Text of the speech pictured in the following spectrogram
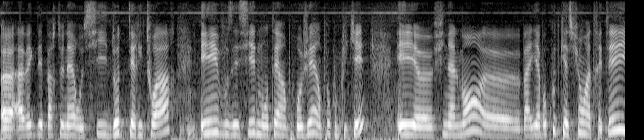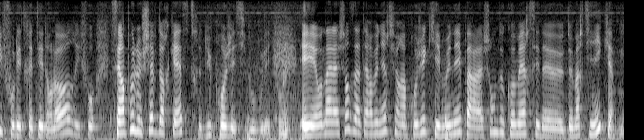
euh, avec des partenaires aussi d'autres territoires mhm. et vous essayez de monter un projet un peu compliqué. Et euh, finalement, euh, bah, il y a beaucoup de questions à traiter. Il faut les traiter dans l'ordre. Il faut. C'est un peu le chef d'orchestre du projet, si vous voulez. Et on a la chance d'intervenir sur un projet qui est mené par la Chambre de commerce et de, Martinique, mhm.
